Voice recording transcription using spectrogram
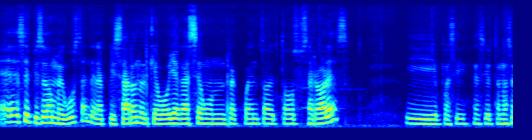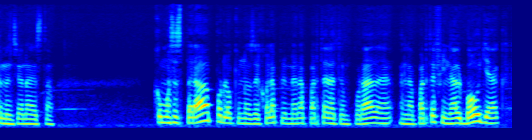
Ese episodio me gusta, el de la pizarra en el que Bojack hace un recuento de todos sus errores. Y pues sí, es cierto, no se menciona esto. Como se esperaba por lo que nos dejó la primera parte de la temporada, en la parte final Bojack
